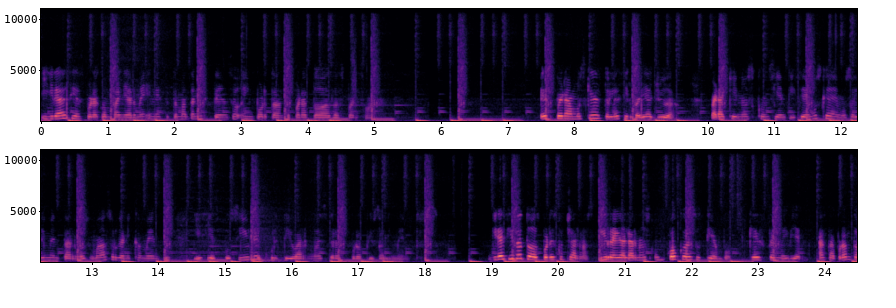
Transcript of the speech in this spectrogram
y gracias por acompañarme en este tema tan extenso e importante para todas las personas. Esperamos que esto les sirva de ayuda para que nos concienticemos que debemos alimentarnos más orgánicamente y si es posible cultivar nuestros propios alimentos. Gracias a todos por escucharnos y regalarnos un poco de su tiempo. Que estén muy bien. Hasta pronto.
